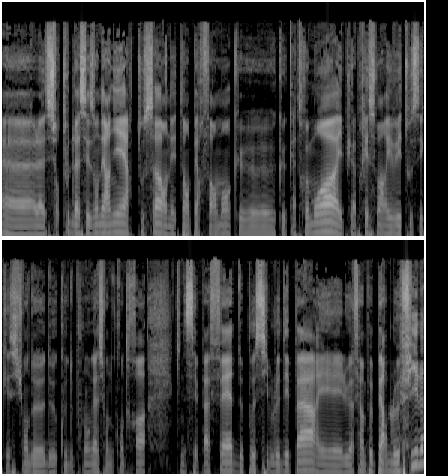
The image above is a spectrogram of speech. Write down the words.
euh, sur toute la saison dernière, tout ça en étant performant que, que 4 mois, et puis après sont arrivées toutes ces questions de, de de prolongation de contrat qui ne s'est pas faite, de possible départ, et lui a fait un peu perdre le fil.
